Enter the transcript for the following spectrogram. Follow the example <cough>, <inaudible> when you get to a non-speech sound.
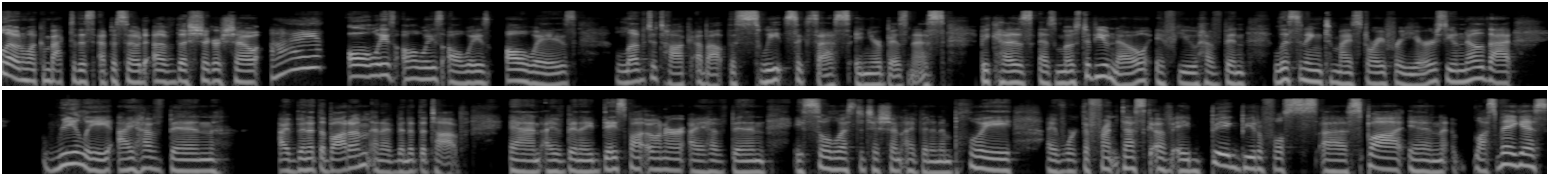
Hello, and welcome back to this episode of The Sugar Show. I always, always, always, always love to talk about the sweet success in your business because, as most of you know, if you have been listening to my story for years, you know that really I have been. I've been at the bottom and I've been at the top. And I've been a day spa owner. I have been a solo esthetician. I've been an employee. I've worked the front desk of a big, beautiful uh, spa in Las Vegas.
